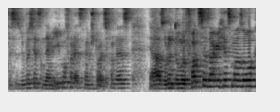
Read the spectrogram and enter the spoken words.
das, du bist jetzt in deinem Ego verletzt, in deinem Stolz verletzt. Ja, so eine dumme Fotze, sage ich jetzt mal so,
